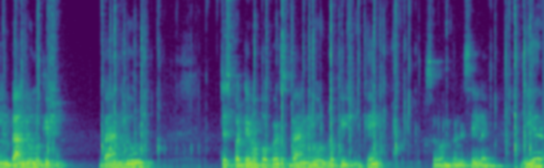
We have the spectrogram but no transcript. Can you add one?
in Bangalore location. Bangalore, just for demo purpose, Bangalore location. Okay, so I'm going to say like dear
